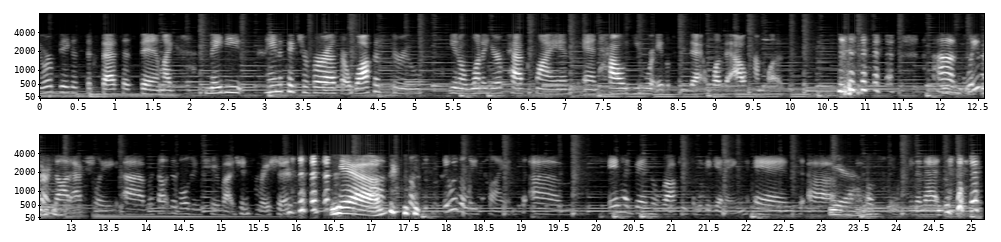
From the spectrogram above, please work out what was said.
your biggest success has been. Like maybe paint a picture for us or walk us through, you know, one of your past clients and how you were able to do that and what the outcome was. um, believe it or not, actually, um, without divulging too much information. yeah. um, it was a lease client. It had been rocky from the beginning, and um, yeah, and that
